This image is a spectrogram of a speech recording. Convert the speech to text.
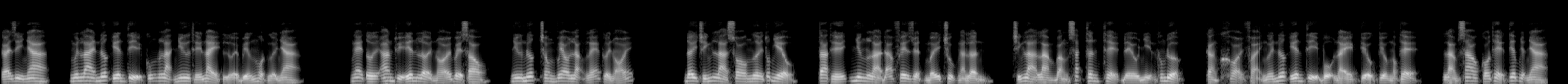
Cái gì nha, nguyên lai nước yên tỷ cũng là như thế này lười biếng một người nha. Nghe tới an thủy yên lời nói về sau, như nước trong veo lặng lẽ cười nói, đây chính là so ngươi tốt nhiều, ta thế nhưng là đã phê duyệt mấy chục ngàn lần, chính là làm bằng sắt thân thể đều nhịn không được, càng khỏi phải ngươi nước yên tỷ bộ này tiểu kiều ngọc thể, làm sao có thể tiếp nhận nha?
